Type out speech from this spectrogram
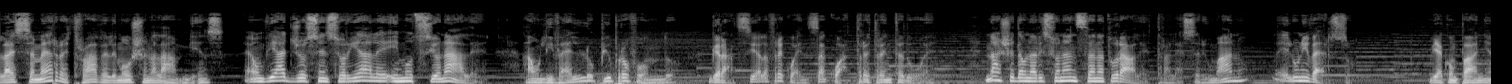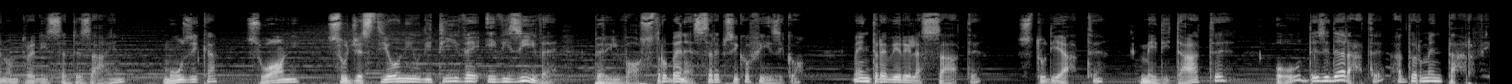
La SMR Travel Emotional Ambience è un viaggio sensoriale emozionale a un livello più profondo, grazie alla frequenza 432. Nasce da una risonanza naturale tra l'essere umano e l'universo. Vi accompagnano un 3D set design, musica, suoni, suggestioni uditive e visive per il vostro benessere psicofisico, mentre vi rilassate, studiate, meditate o desiderate addormentarvi.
